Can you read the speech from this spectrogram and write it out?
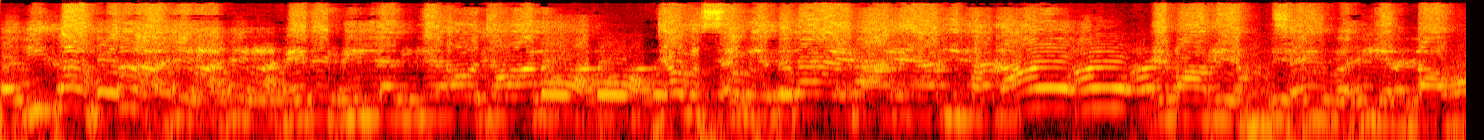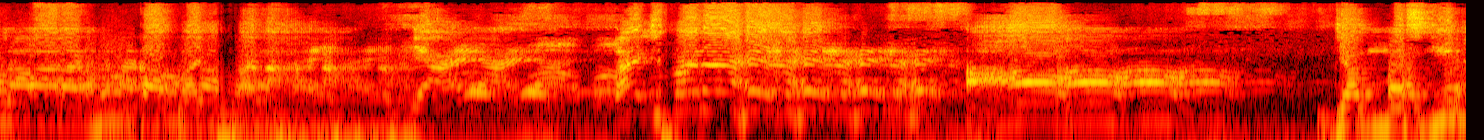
तरीका होता है। मेरे मिलन के नौजवानों, जब सैयदना इमाम अली मकाम इमाम हुसैन रज़ी अल्लाह का बचपना है बचपना है। आप जब मस्जिद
